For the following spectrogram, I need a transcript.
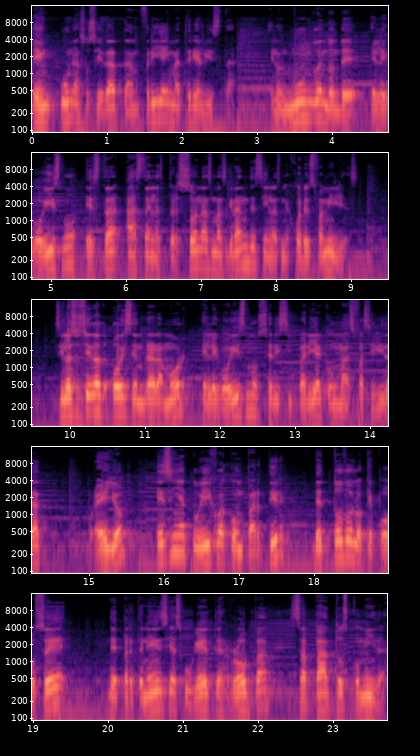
en una sociedad tan fría y materialista, en un mundo en donde el egoísmo está hasta en las personas más grandes y en las mejores familias. Si la sociedad hoy sembrara amor, el egoísmo se disiparía con más facilidad. Por ello, enseña a tu hijo a compartir de todo lo que posee de pertenencias, juguetes, ropa, zapatos, comida,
